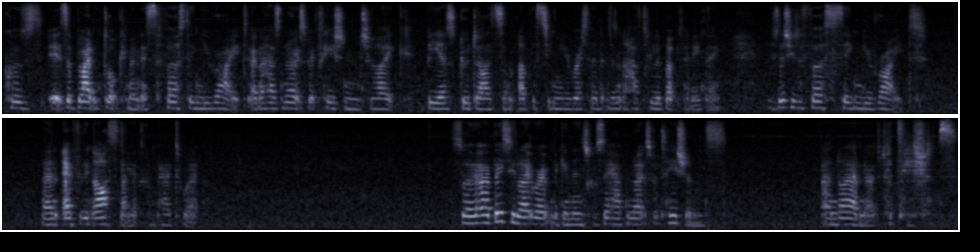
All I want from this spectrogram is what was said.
because it's a blank document, it's the first thing you write and it has no expectation to like be as good as some other scene you've written, it doesn't have to live up to anything. It's literally the first thing you write and everything after that gets compared to it. So I basically like writing beginnings because they have no expectations and I have no expectations.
